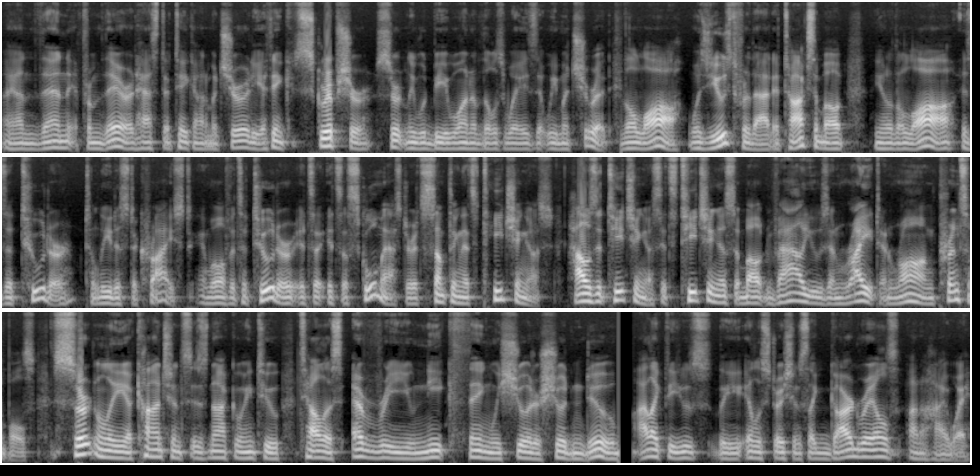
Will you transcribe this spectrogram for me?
And then from there, it has to take on maturity. I think Scripture certainly would be one of those ways that we mature it. The law was used for that. It talks about, you know, the law is a tutor to lead us to Christ. And well, if it's a tutor, it's a it's a schoolmaster. It's something that's teaching us. How's it teaching us? It's teaching us about values and right and wrong principles. Certainly, a conscience is not going to tell us every unique thing we should or shouldn't do. I like to use the illustrations like guardrails on a highway.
